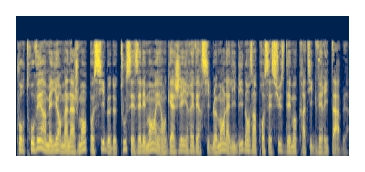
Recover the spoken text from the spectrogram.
Pour trouver un meilleur management possible de tous ces éléments et engager irréversiblement la Libye dans un processus démocratique véritable,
